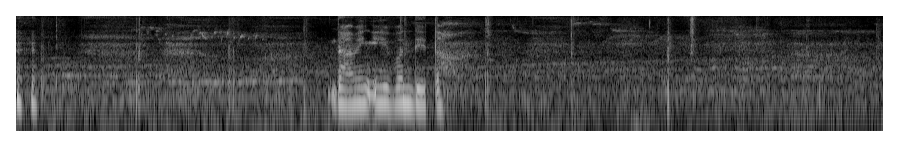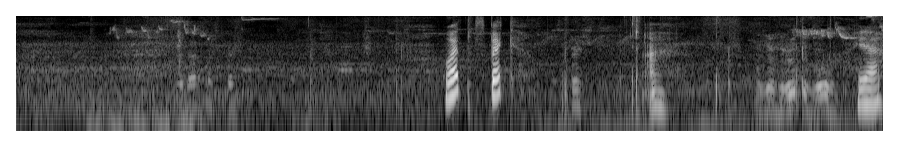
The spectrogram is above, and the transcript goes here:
Daming ibon dito. Ja, dat is een specht. What? Spek? Specht. Ah, Dat is een grote vogel. yeah.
